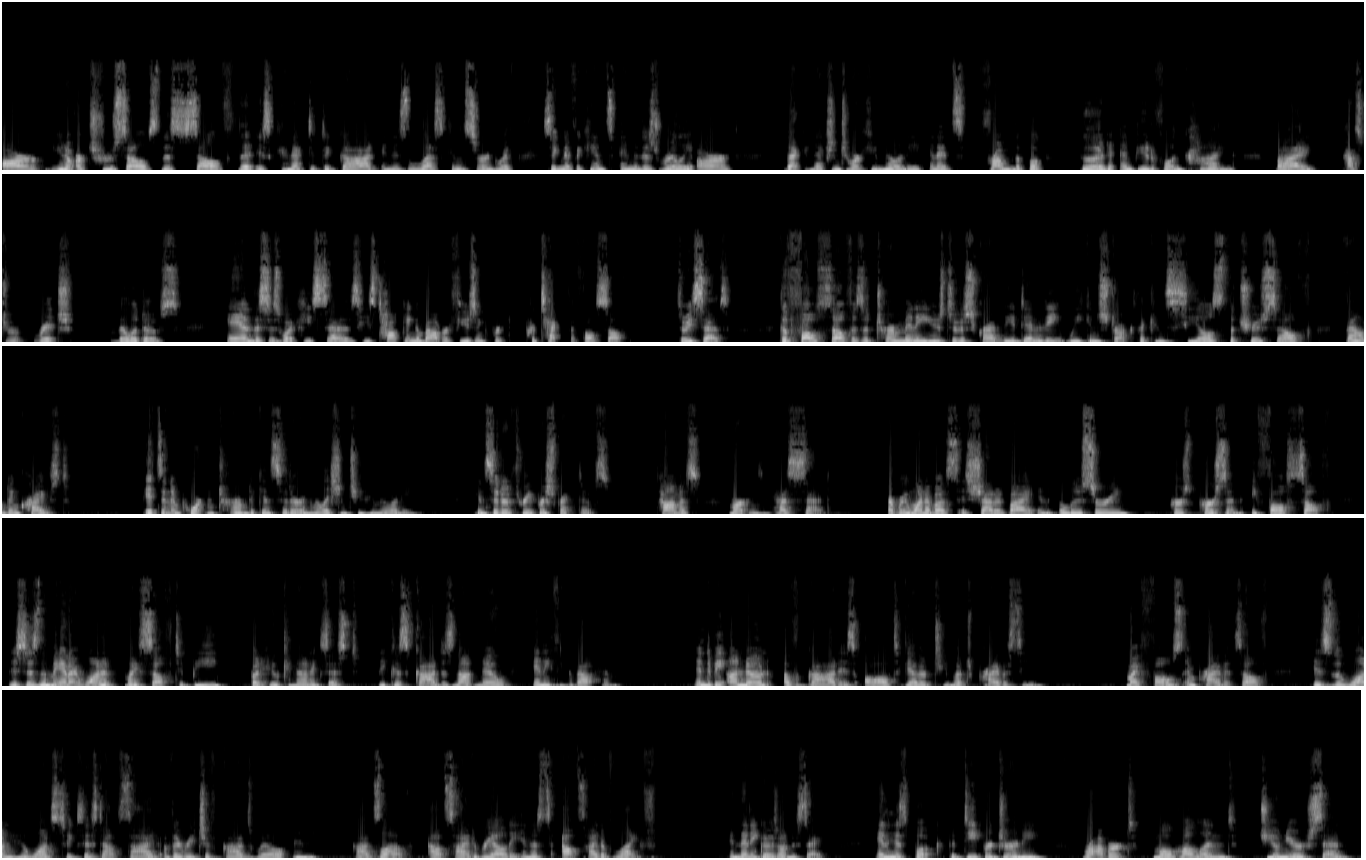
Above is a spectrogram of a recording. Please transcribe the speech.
our, you know, our true selves, this self that is connected to God and is less concerned with significance. And it is really our, that connection to our humility. And it's from the book Good and Beautiful and Kind by Pastor Rich Villodas. And this is what he says. He's talking about refusing to pr- protect the false self. So he says, the false self is a term many use to describe the identity we construct that conceals the true self found in Christ. It's an important term to consider in relation to humility. Consider three perspectives. Thomas Merton has said, Every one of us is shadowed by an illusory pers- person, a false self. This is the man I want myself to be, but who cannot exist because God does not know anything about him. And to be unknown of God is altogether too much privacy. My false and private self is the one who wants to exist outside of the reach of God's will and God's love, outside of reality and outside of life. And then he goes on to say, in his book, The Deeper Journey, Robert Mulholland Jr. said,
